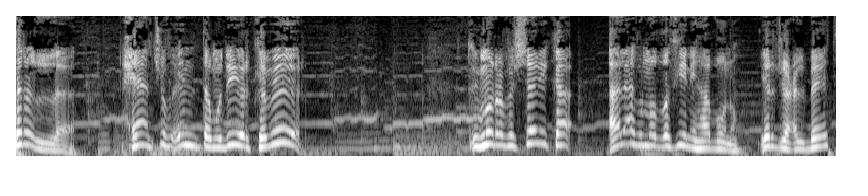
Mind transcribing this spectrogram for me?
ترى أحيانا تشوف أنت مدير كبير تمر في الشركة آلاف الموظفين يهابونه. يرجع البيت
